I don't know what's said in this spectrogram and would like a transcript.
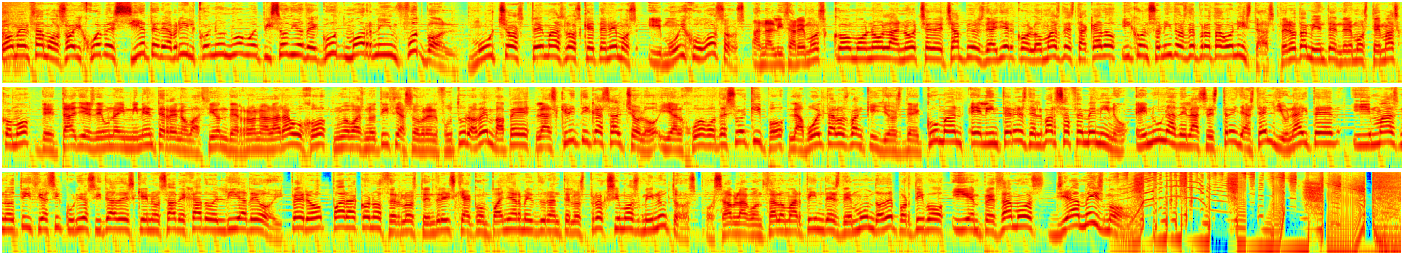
Comenzamos hoy jueves 7 de abril con un nuevo episodio de Good Morning Football. Muchos temas los que tenemos y muy jugosos. Analizaremos, como no, la noche de Champions de ayer con lo más destacado y con sonidos de protagonistas. Pero también tendremos temas como detalles de una inminente renovación de Ronald Araujo, nuevas noticias sobre el futuro de Mbappé, las críticas al Cholo y al juego de su equipo, la vuelta a los banquillos de Kuman, el interés del Barça femenino en una de las estrellas del United y más noticias y curiosidades que nos ha dejado el día de hoy, pero para conocerlos tendréis que acompañarme durante los próximos minutos. Os habla Gonzalo Martín desde Mundo Deportivo y empezamos ya mismo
